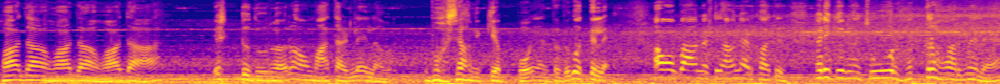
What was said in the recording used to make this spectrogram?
ಹೋದ ಹೋದ ಹೋದ ಎಷ್ಟು ದೂರ ಅವರು ಅವ್ನು ಮಾತಾಡಲೇ ಇಲ್ಲ ಅವರು. ಬಹುಶಃ ಅವನಿಗೆ ಕೆಪ್ಪೋ ಎಂಥದ್ದು ಗೊತ್ತಿಲ್ಲ. ಅವ ಅವನಷ್ಟು, ಅವನು ನಡ್ಕೊತಿದ್ದ ಅಡಿಕೆ ನೀವು ಚೂರು ಹತ್ರ ಹೋದ ಮೇಲೆ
